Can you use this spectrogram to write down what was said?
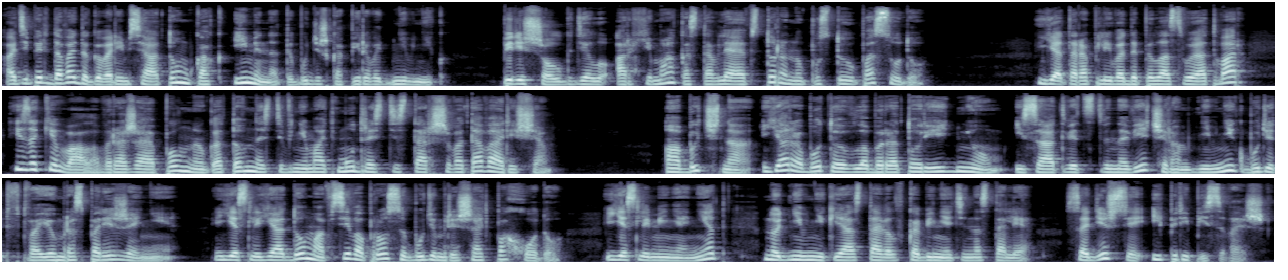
а теперь давай договоримся о том, как именно ты будешь копировать дневник». Перешел к делу Архимаг, оставляя в сторону пустую посуду. Я торопливо допила свой отвар и закивала, выражая полную готовность внимать мудрости старшего товарища. Обычно я работаю в лаборатории днем, и, соответственно, вечером дневник будет в твоем распоряжении. Если я дома, все вопросы будем решать по ходу. Если меня нет, но дневник я оставил в кабинете на столе, садишься и переписываешь.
